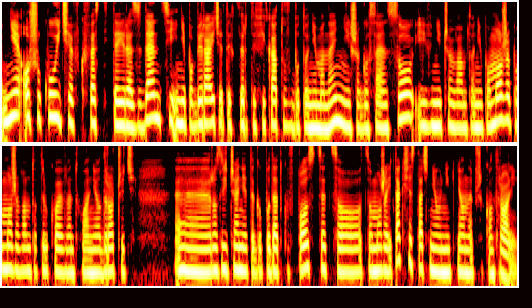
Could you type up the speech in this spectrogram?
nie oszukujcie w kwestii tej rezydencji i nie pobierajcie tych certyfikatów, bo to nie ma najmniejszego sensu i w niczym wam to nie pomoże. Pomoże wam to tylko ewentualnie odroczyć e, rozliczenie tego podatku w Polsce, co, co może i tak się stać nieuniknione przy kontroli.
